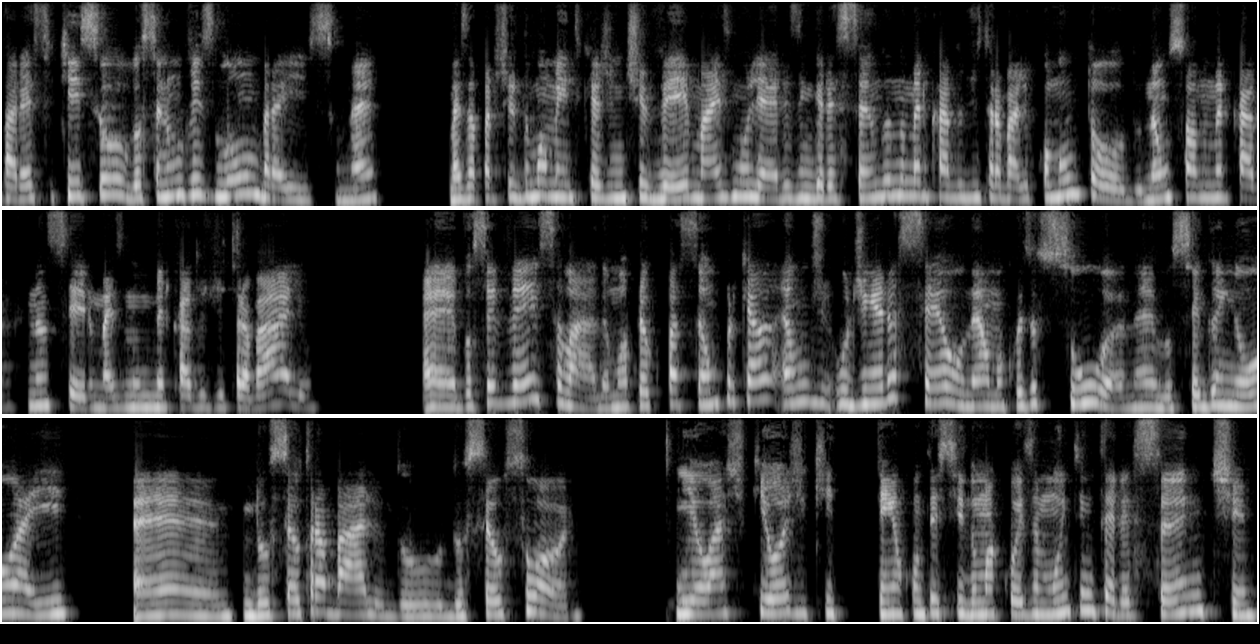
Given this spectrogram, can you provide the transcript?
parece que isso você não vislumbra isso, né? Mas a partir do momento que a gente vê mais mulheres ingressando no mercado de trabalho como um todo, não só no mercado financeiro, mas no mercado de trabalho, é, você vê esse lado, é uma preocupação porque é um, o dinheiro é seu, né? É uma coisa sua, né? Você ganhou aí é, do seu trabalho, do, do seu suor. E eu acho que hoje que tem acontecido uma coisa muito interessante,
